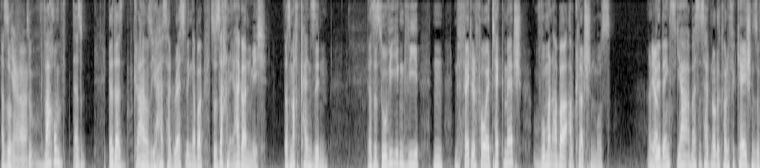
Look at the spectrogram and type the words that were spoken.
Also, Ja. so, warum, also, das, das, klar, also, ja, ist halt Wrestling, aber so Sachen ärgern mich. Das macht keinen Sinn. Das ist so wie irgendwie ein, ein Fatal Four Attack Match, wo man aber abklatschen muss. Und Ja. du denkst, ja, aber es ist halt no disqualification. So,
